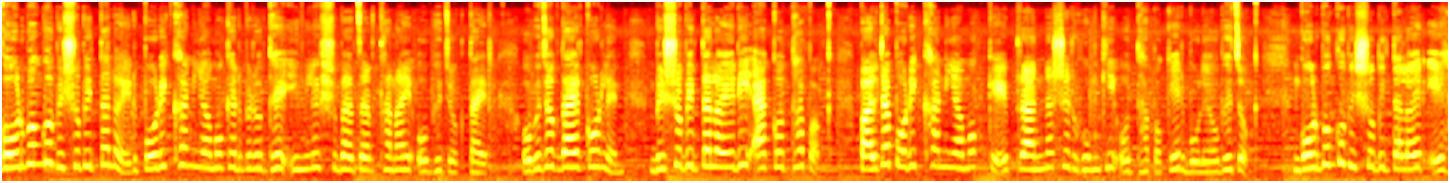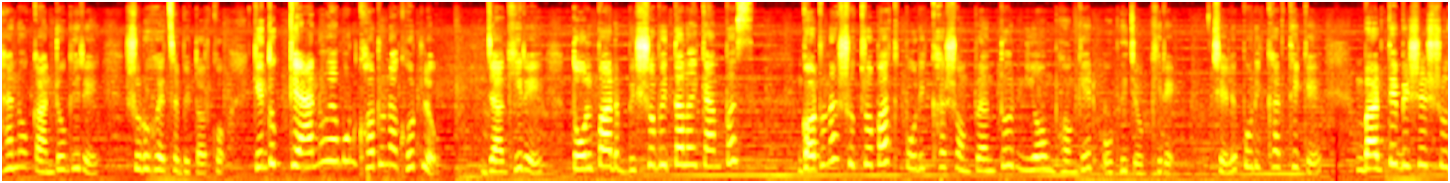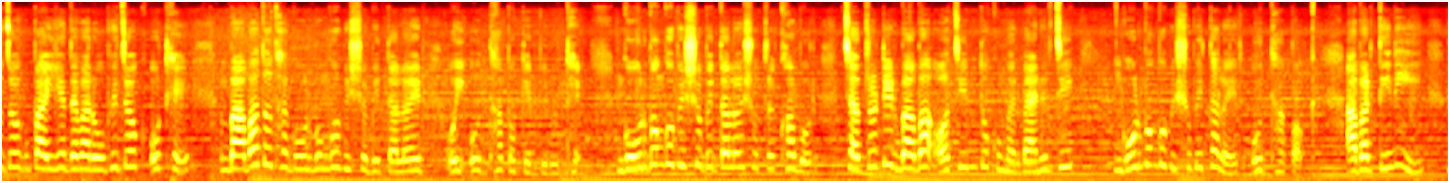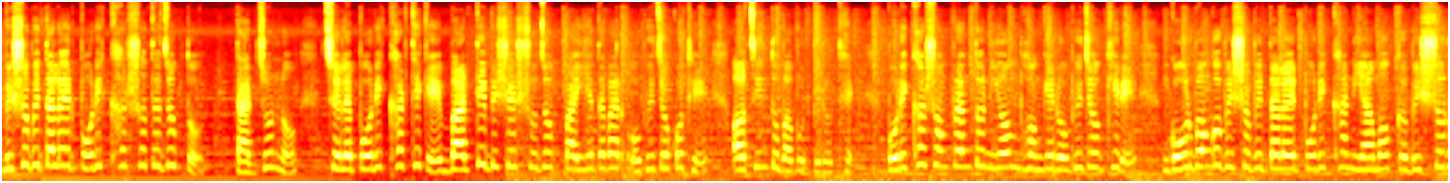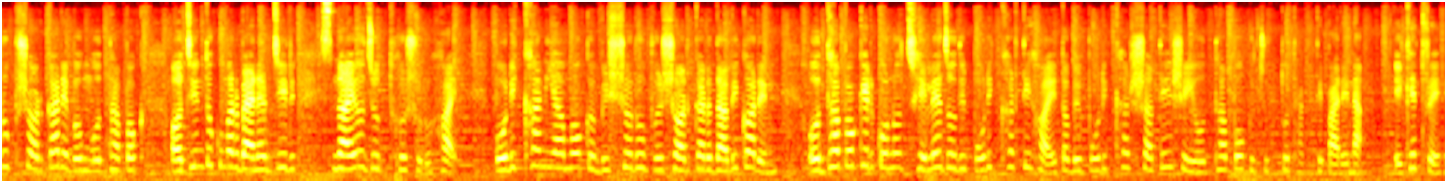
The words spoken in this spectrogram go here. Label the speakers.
Speaker 1: গৌরবঙ্গ বিশ্ববিদ্যালয়ের পরীক্ষা নিয়ামকের বিরুদ্ধে ইংলিশ বাজার থানায় অভিযোগ দায়ের। অভিযোগ দায়ের করলেন বিশ্ববিদ্যালয়েরই এক অধ্যাপক। পাল্টা পরীক্ষা নিয়ামককে প্রাণনাশের হুমকি অধ্যাপকের বলে অভিযোগ। গৌরবঙ্গ বিশ্ববিদ্যালয়ের এহেন কাণ্ড ঘিরে শুরু হয়েছে বিতর্ক। কিন্তু কেন এমন ঘটনা ঘটল? যা ঘিরে তোলপাড় বিশ্ববিদ্যালয় ক্যাম্পাস ঘটনার সূত্রপাত পরীক্ষা সংক্রান্ত নিয়ম ভঙ্গের অভিযোগ ঘিরে। ছেলে পরীক্ষার্থীকে বাড়তি বিশেষ সুযোগ পাইয়ে দেওয়ার অভিযোগ ওঠে বাবা তথা গৌরবঙ্গ বিশ্ববিদ্যালয়ের ওই অধ্যাপকের বিরুদ্ধে। গৌরবঙ্গ বিশ্ববিদ্যালয় সূত্রে খবর, ছাত্রটির বাবা অচিন্ত কুমার ব্যানার্জি, গৌরবঙ্গ বিশ্ববিদ্যালয়ের অধ্যাপক। আবার তিনি বিশ্ববিদ্যালয়ের পরীক্ষার সাথে যুক্ত। তার জন্য ছেলে পরীক্ষার্থীকে বাড়তি বিশেষ সুযোগ পাইয়ে দেওয়ার অভিযোগ ওঠে অচিন্তবাবুর বিরুদ্ধে। পরীক্ষা সংক্রান্ত নিয়ম ভঙ্গের অভিযোগ ঘিরে গৌরবঙ্গ বিশ্ববিদ্যালয়ের পরীক্ষা নিয়ামক বিশ্বরূপ সরকার এবং অধ্যাপক অচিন্ত কুমার ব্যানার্জির স্নায়ুযুদ্ধ শুরু হয়। পরীক্ষা নিয়ামক বিশ্বরূপ সরকার দাবি করেন, অধ্যাপকের কোনো ছেলে যদি পরীক্ষার্থী হয়, তবে পরীক্ষার সাথে সেই অধ্যাপক যুক্ত থাকতে পারে না। এক্ষেত্রে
